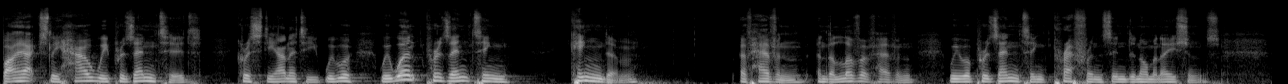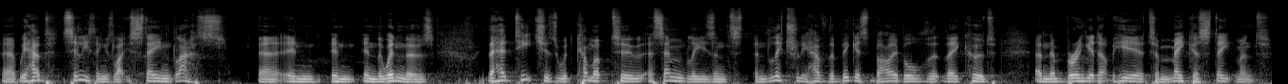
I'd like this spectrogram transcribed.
By actually how we presented Christianity, we, were, we weren't presenting kingdom of heaven and the love of heaven, we were presenting preference in denominations. Uh, we had silly things like stained glass uh, in, in, in the windows. The head teachers would come up to assemblies and, and literally have the biggest Bible that they could and then bring it up here to make a statement.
